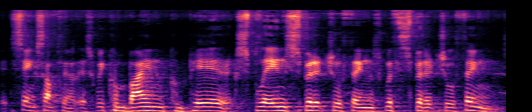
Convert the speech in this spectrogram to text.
it's saying something like this we combine, compare, explain spiritual things with spiritual things.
